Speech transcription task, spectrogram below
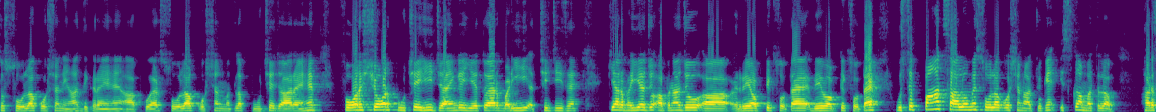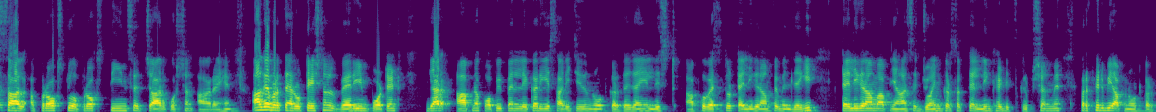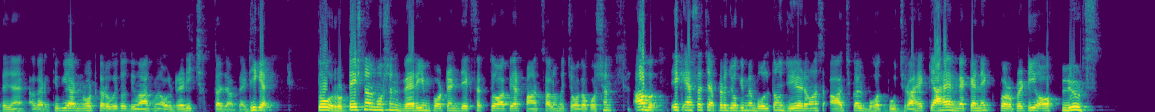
तो 16 क्वेश्चन यहाँ दिख रहे हैं आपको यार। 16 क्वेश्चन मतलब पूछे जा रहे हैं। फॉर श्योर पूछे ही जाएँगे। ये तो यार बड़ी ही अच्छी चीज़ है। कि यार भैया जो अपना जो रे ऑप्टिक्स होता है वेव ऑप्टिक्स होता है, उससे पाँच सालों में 16 क्वेश्चन आ चुके हैं। इसका मतलब हर साल अप्रोक्स टू अप्रोक्स तीन से चार क्वेश्चन आ रहे हैं। आगे बढ़ते हैं। रोटेशनल वेरी इंपॉर्टेंट यार, आप ना कॉपी पेन लेकर ये सारी चीज़ें नोट करते जाएँ। लिस्ट आपको वैसे तो टेलीग्राम पे मिल जाएगी। टेलीग्राम आप यहाँ से ज्वाइन कर सकते हैं। लिंक है डिस्क्रिप्शन में, पर फिर भी आप नोट करते जाएँ। अगर, क्योंकि यार नोट करोगे तो दिमाग में ऑलरेडी छपता जाता है, ठीक है? तो रोटेशनल मोशन वेरी इंपॉर्टेंट देख सकते हो आप यार पाँच सालों में चौदह क्वेश्चन अब एक ऐसा चैप्टर जो कि मैं बोलता हूँ जी एडवांस आजकल बहुत पूछ रहा है, क्या है मैकेनिक प्रॉपर्टी ऑफ़ फ्लूड्स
